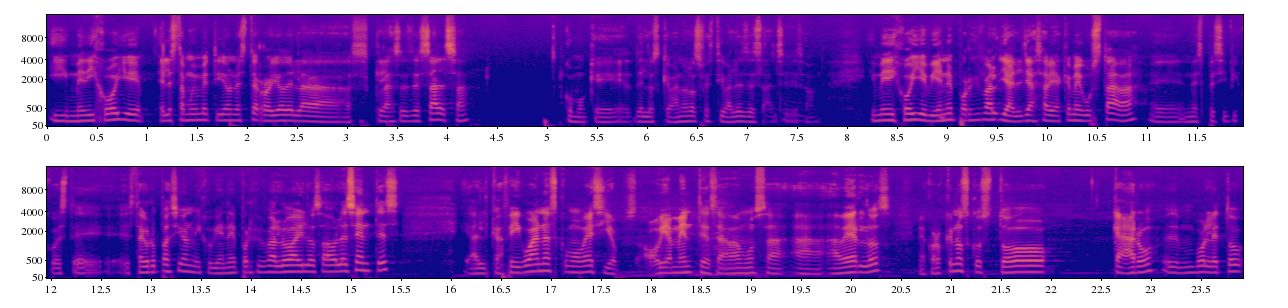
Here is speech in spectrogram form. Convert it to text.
y me dijo, oye, él está muy metido en este rollo de las clases de salsa, como que de los que van a los festivales de salsa y esa onda. Y me dijo, oye, viene por y él ya sabía que me gustaba, eh, en específico este, esta agrupación, me dijo, viene por Baloa y los adolescentes al Café Iguanas, como ves, y yo, pues obviamente, o sea, vamos a, a- a verlos. Me acuerdo que nos costó caro, eh, un boleto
